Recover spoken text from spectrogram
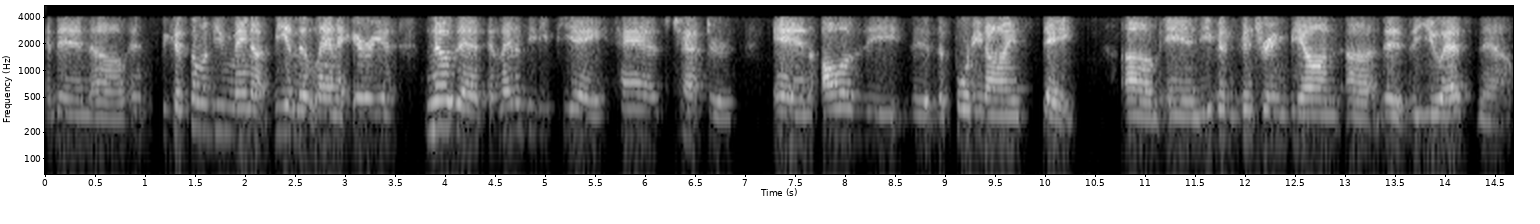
And then, uh, and because some of you may not be in the Atlanta area, know that Atlanta BDPA has chapters in all of the, the, the 49 states um, and even venturing beyond uh, the, the U.S. now.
